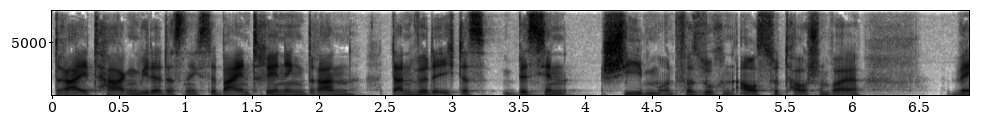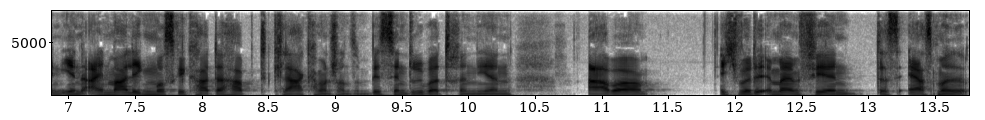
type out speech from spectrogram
drei Tagen wieder das nächste Beintraining dran. Dann würde ich das ein bisschen schieben und versuchen auszutauschen, weil Wenn ihr einen einmaligen Muskelkater habt, klar kann man schon so ein bisschen drüber trainieren, aber ich würde immer empfehlen, das erstmal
